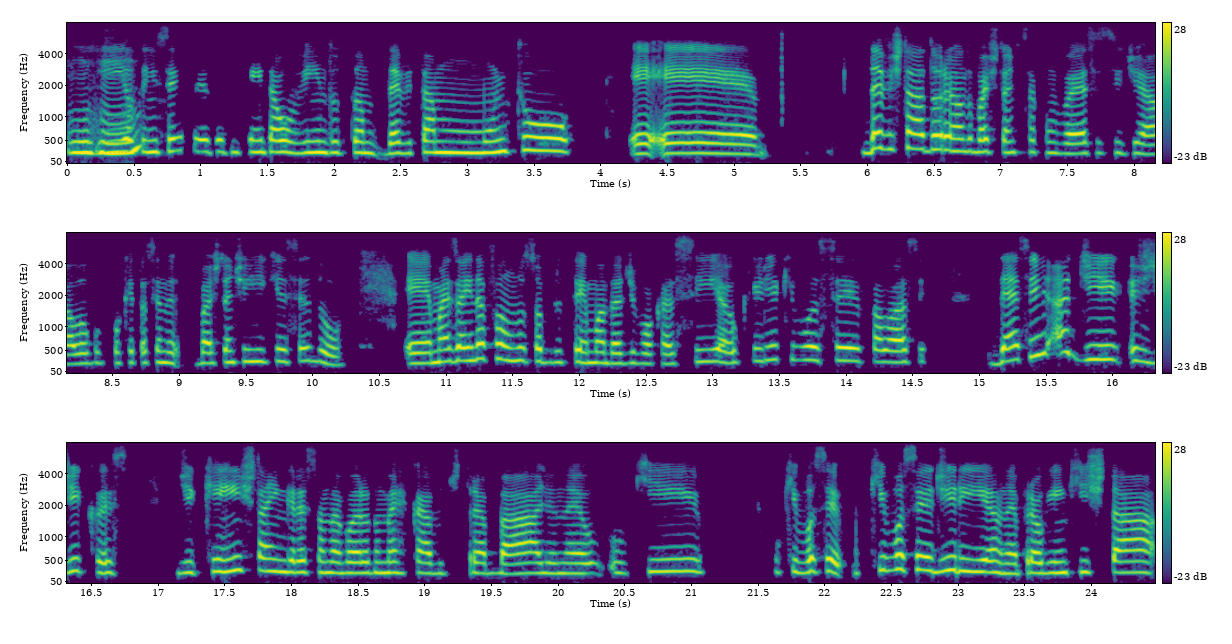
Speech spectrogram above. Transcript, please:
Uhum. E eu tenho certeza que quem está ouvindo deve estar tá muito é, é, deve estar adorando bastante essa conversa, esse diálogo, porque está sendo bastante enriquecedor. É, mas ainda falando sobre o tema da advocacia, eu queria que você falasse, desse as dicas de quem está ingressando agora no mercado de trabalho, né? O, o que o que você o que você diria, né, para alguém que está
